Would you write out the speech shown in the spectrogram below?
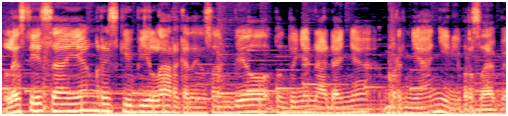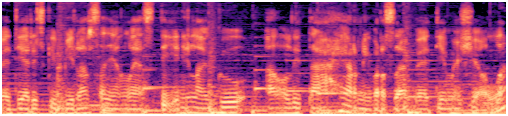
Lesti sayang Rizky Bilar katanya sambil tentunya nadanya bernyanyi nih persahabat ya. Rizky Bilar sayang Lesti. Ini lagu Aldi Taher nih persahabat ya Masya Allah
